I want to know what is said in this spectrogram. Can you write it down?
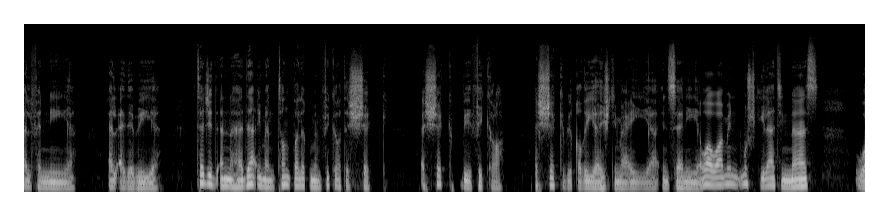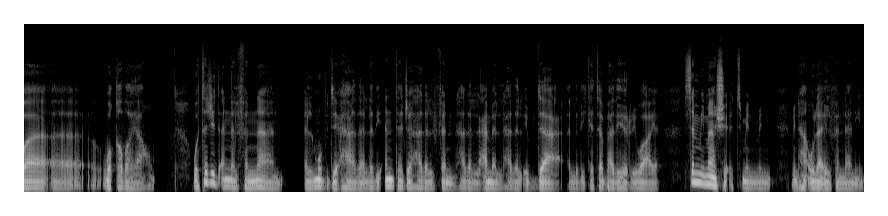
الفنية الأدبية تجد أنها دائما تنطلق من فكرة الشك الشك بفكرة الشك بقضية اجتماعية إنسانية ومن مشكلات الناس آه، وقضاياهم. وتجد أن الفنان المبدع هذا الذي أنتج هذا الفن هذا العمل هذا الإبداع الذي كتب هذه الرواية سمي ما شئت من من من هؤلاء الفنانين.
